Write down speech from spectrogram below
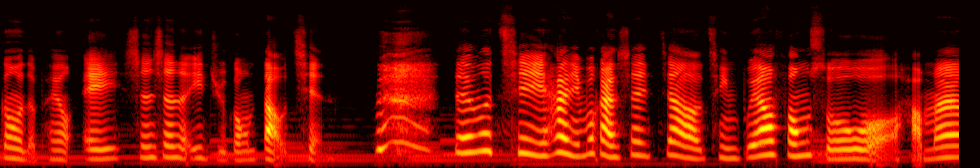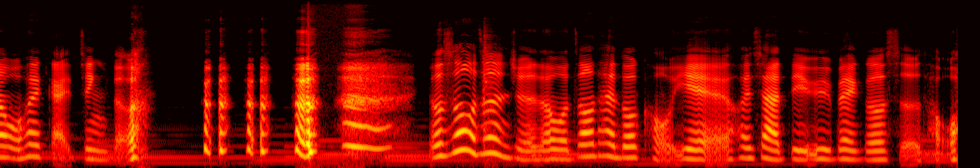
跟我的朋友 A 深深的一鞠躬道歉，对不起，害你不敢睡觉，请不要封锁我好吗？我会改进的。有时候我真的觉得我造太多口业会下地狱被割舌头。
